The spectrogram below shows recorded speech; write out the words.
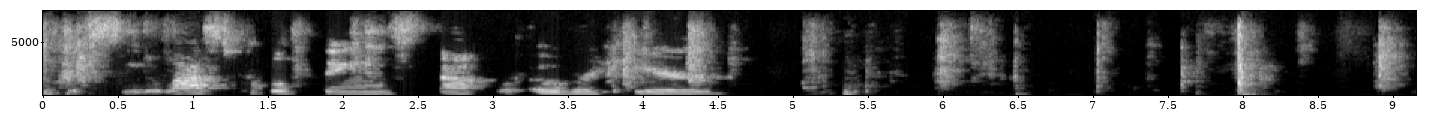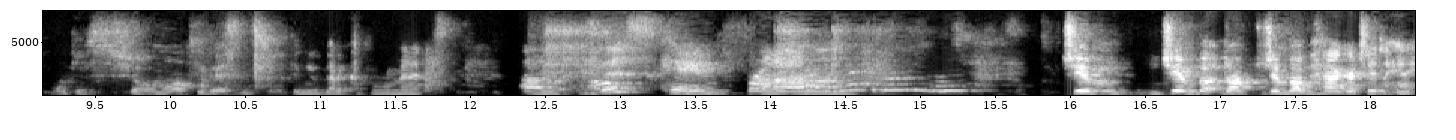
let's see, the last couple of things that were over here. I'll just show them all to you guys since I think we've got a couple more minutes. Um, this came from Jim, Jim, Dr. Jim Bob Haggerton and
